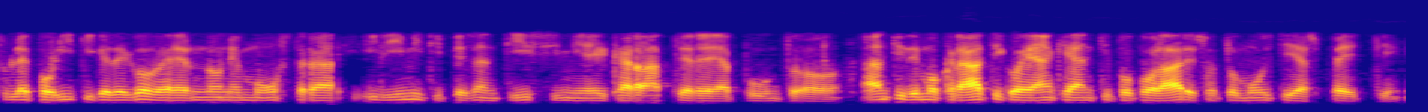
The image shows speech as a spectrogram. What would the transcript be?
sulle politiche del governo, ne mostra i limiti pesantissimi e il carattere appunto antidemocratico e anche antipopolare sotto molti aspetti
